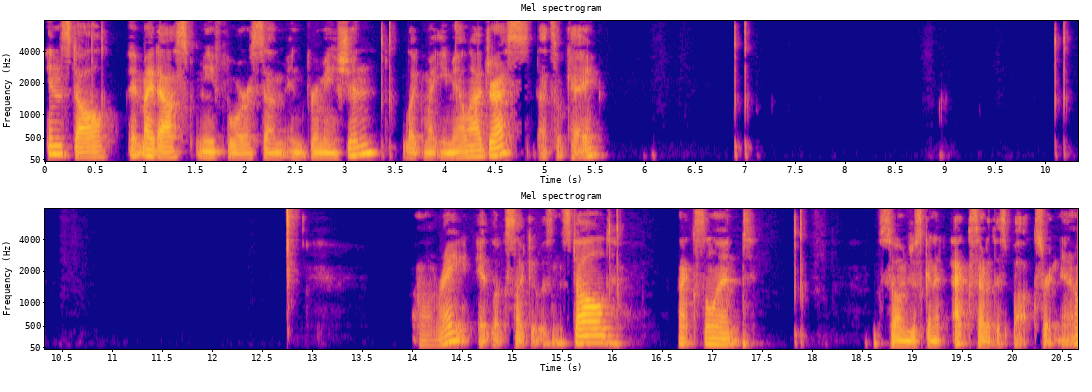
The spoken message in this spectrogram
Install. It might ask me for some information like my email address. That's okay. All right, it looks like it was installed. Excellent. So I'm just going to X out of this box right now.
